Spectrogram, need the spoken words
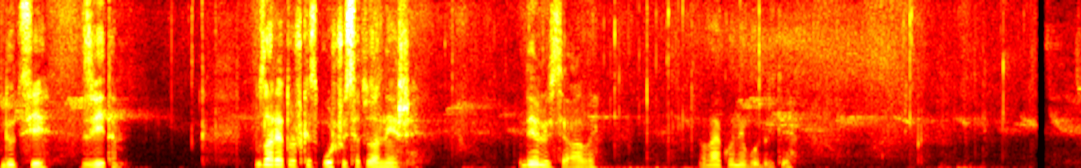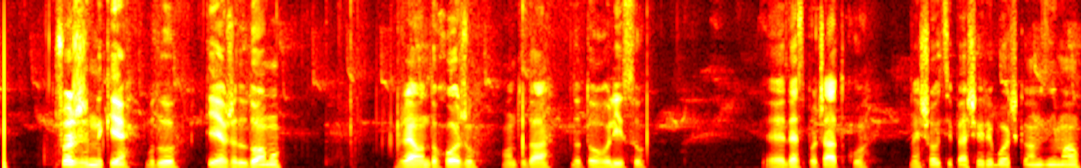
Йдуть всі звітом. Ну, зараз я трошки спущуся туди нижче. Дивлюся, але далеко не буду йти. Що ж, жимники, буду йти вже додому. Вже вон доходжу вон туди, до того лісу, е, де спочатку знайшов ці перші грибочки, вам знімав.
